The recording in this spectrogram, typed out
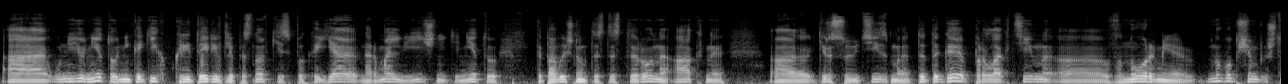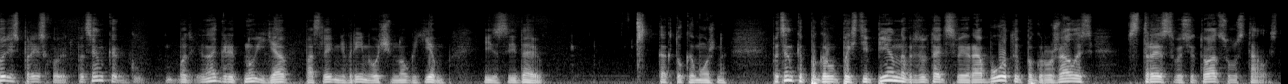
А у нее нету никаких критериев для постановки СПКЯ, нормальные яичники, нету повышенного тестостерона, акне, гирсуитизма, ТТГ, пролактин а, в норме. Ну, в общем, что здесь происходит? Пациентка, она говорит, ну, я в последнее время очень много ем и съедаю как только можно. Пациентка постепенно в результате своей работы погружалась в стрессовую ситуацию усталость.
